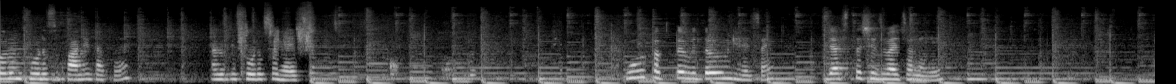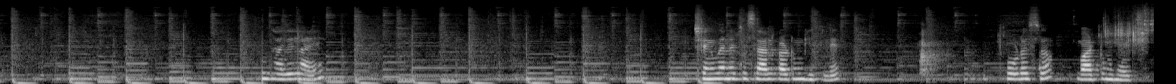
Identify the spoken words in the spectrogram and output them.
वरून थोडस पाणी टाकूया. अगदी थोडस घ्यायचं. गूळ फक्त वितळून घ्यायचा आहे. जास्त शिजवायचा नाही झालेला आहे. शेंगदाण्याची साल काढून घेतले थोडस वाटून घ्यायचं.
